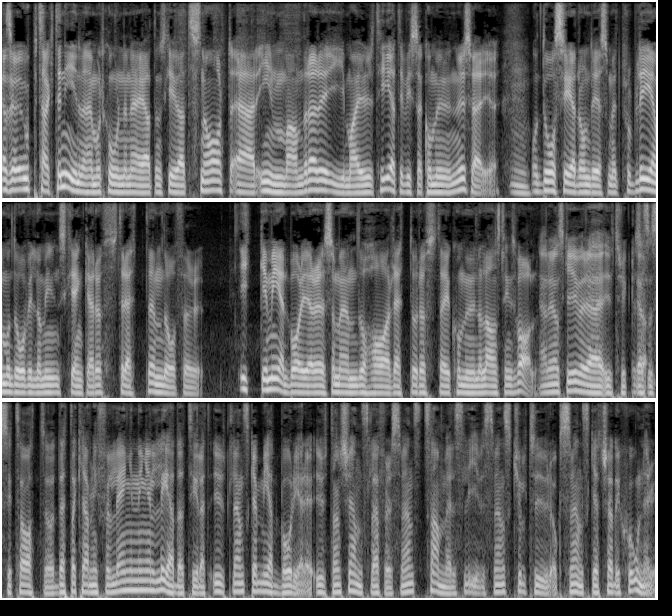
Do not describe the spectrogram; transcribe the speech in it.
Alltså upptakten i den här motionen är att de skriver att snart är invandrare i majoritet i vissa kommuner i Sverige. Mm. Och då ser de det som ett problem och då vill de inskränka rösträtten då för icke-medborgare som ändå har rätt att rösta i kommun och landstingsval. Ja, jag skriver det här uttryckligt, alltså citat då. Detta kan i förlängningen leda till att utländska medborgare utan känsla för svenskt samhällsliv, svensk kultur och svenska traditioner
